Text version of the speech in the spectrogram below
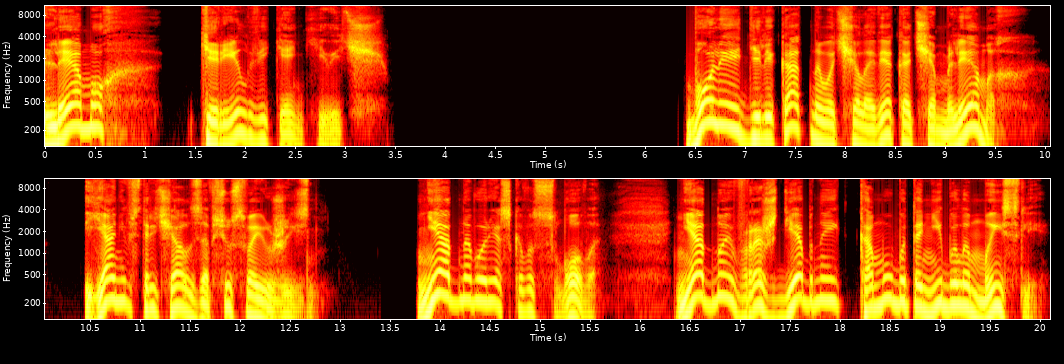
Лемох Кирилл Викентьевич Более деликатного человека, чем Лемох, я не встречал за всю свою жизнь. Ни одного резкого слова, ни одной враждебной кому бы то ни было мысли.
